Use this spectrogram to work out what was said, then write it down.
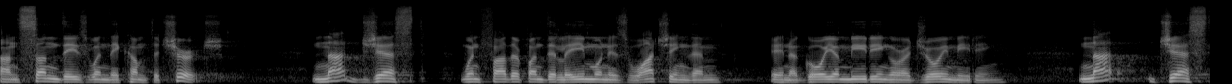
on Sundays when they come to church, not just when Father Pandeleimon is watching them in a Goya meeting or a Joy meeting, not just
